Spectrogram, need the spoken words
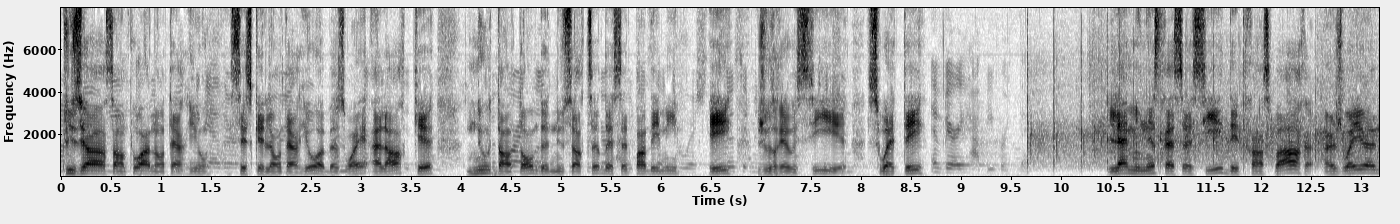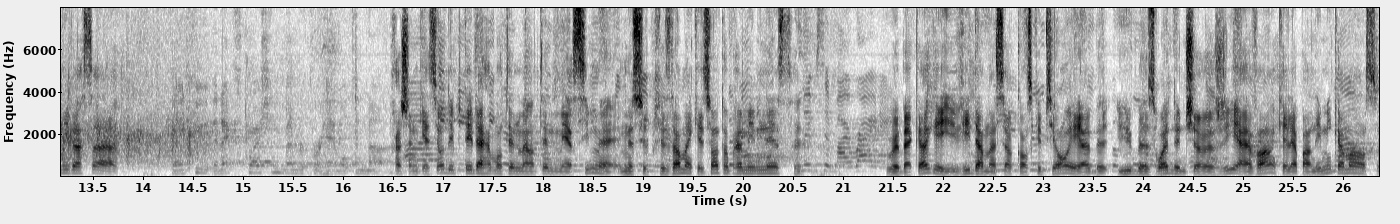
plusieurs emplois en Ontario. C'est ce que l'Ontario a besoin alors que nous tentons de nous sortir de cette pandémie. Et je voudrais aussi souhaiter la ministre associée des Transports un joyeux anniversaire. Prochaine question, député de Hamilton Mountain. Merci, Monsieur le Président. Ma question est au premier ministre. Rebecca, vit dans ma circonscription et a eu besoin d'une chirurgie avant que la pandémie commence.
